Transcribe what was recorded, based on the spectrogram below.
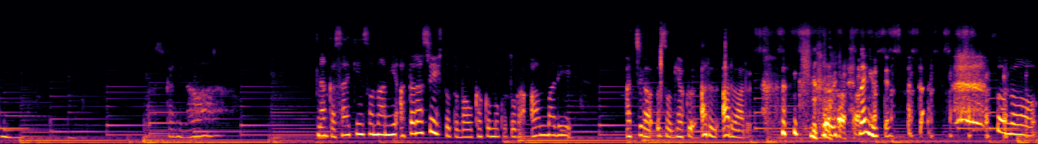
うん、確かにな。なんか最近そんなに新しい人と場を囲むことがあんまりあ違う嘘逆あるあるある。何言ってんその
